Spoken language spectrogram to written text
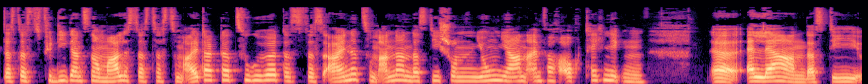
dass das für die ganz normal ist, dass das zum Alltag dazugehört. Das ist das eine. Zum anderen, dass die schon in jungen Jahren einfach auch Techniken äh, erlernen, dass die,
